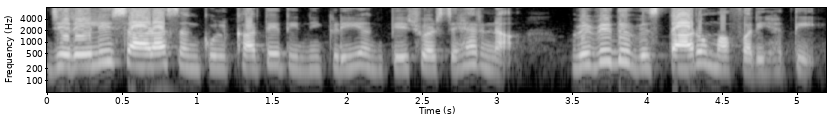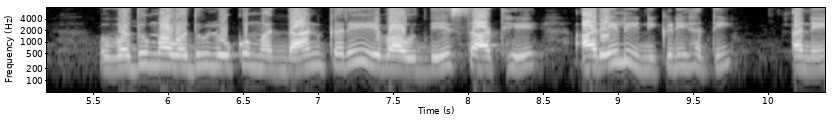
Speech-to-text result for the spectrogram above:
જે રેલી શાળા સંકુલ ખાતેથી નીકળી અંકલેશ્વર શહેરના વિવિધ વિસ્તારોમાં ફરી હતી. વધુમાં વધુ લોકો મતદાન કરે એવા ઉદ્દેશ સાથે આ રેલી નીકળી હતી અને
